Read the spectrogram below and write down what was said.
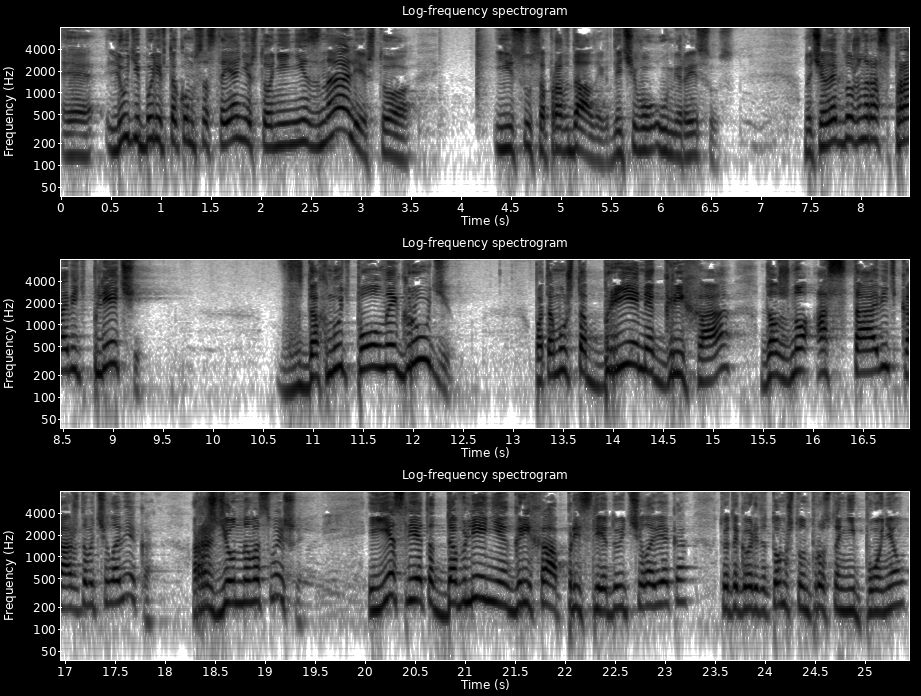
э, люди были в таком состоянии, что они не знали, что Иисус оправдал их, для чего умер Иисус. Но человек должен расправить плечи, вдохнуть полной грудью, потому что бремя греха должно оставить каждого человека, рожденного свыше – и если это давление греха преследует человека, то это говорит о том, что он просто не понял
